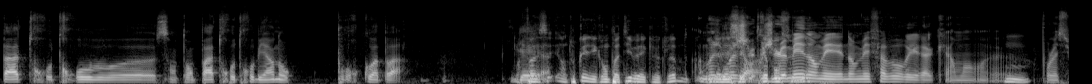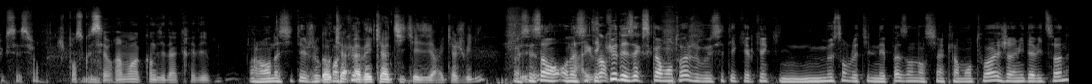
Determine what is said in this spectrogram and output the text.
pas trop trop euh, s'entend pas trop trop bien donc pourquoi pas? En tout cas, il est compatible avec le club. moi, je, le mets dans mes, dans mes favoris, là, clairement, euh, hmm. pour la succession. Je pense que hmm. c'est vraiment un candidat crédible. Alors, on a cité, je crois. Que... Avec un ticket Zirikashvili ouais, C'est ça, on a cité que des ex-Clermontois. Je vais vous citer quelqu'un qui, me semble-t-il, n'est pas un ancien Clermontois, Jérémy Davidson.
